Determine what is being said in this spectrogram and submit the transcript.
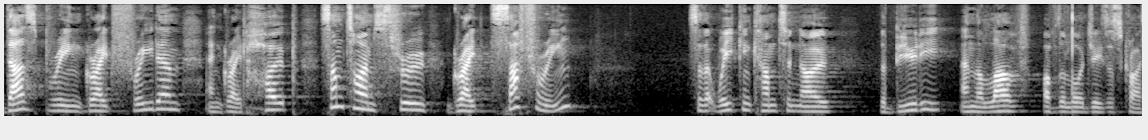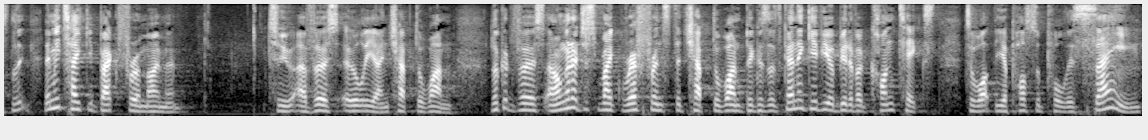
does bring great freedom and great hope, sometimes through great suffering, so that we can come to know the beauty and the love of the Lord Jesus Christ. Let, me take you back for a moment to a verse earlier in chapter 1. Look at verse, and I'm going to just make reference to chapter 1 because it's going to give you a bit of a context to what the Apostle Paul is saying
